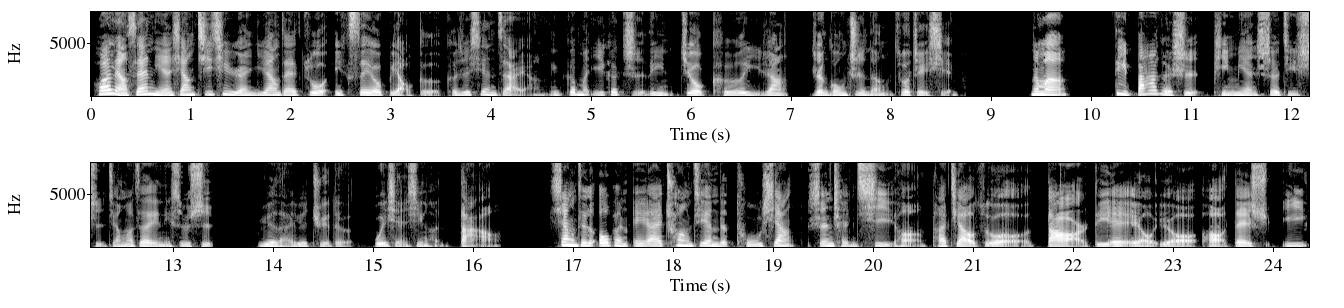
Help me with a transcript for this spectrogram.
花两三年像机器人一样在做 Excel 表格。可是现在啊，你根本一个指令就可以让人工智能做这些。那么第八个是平面设计师。讲到这里，你是不是越来越觉得危险性很大啊？像这个 OpenAI 创建的图像生成器，哈，它叫做 DALL，D-A-L-L，哈，Dash 一，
